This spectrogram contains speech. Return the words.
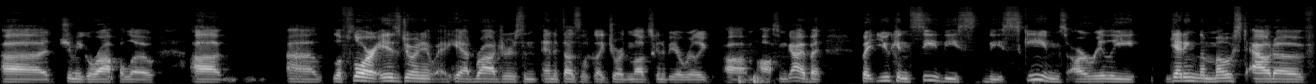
uh, Jimmy Garoppolo. Uh, uh, LaFleur is doing it. He had Rodgers, and, and it does look like Jordan Love's going to be a really um, awesome guy. But but you can see these these schemes are really getting the most out of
